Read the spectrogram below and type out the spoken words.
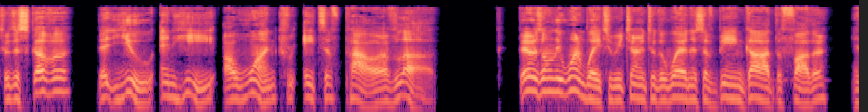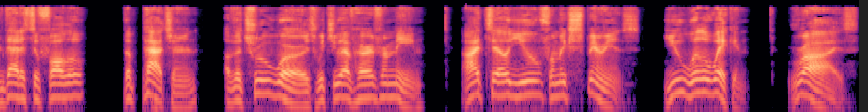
to discover that you and he are one creative power of love. There is only one way to return to the awareness of being God the Father and that is to follow the pattern of the true words which you have heard from me. I tell you from experience, you will awaken, rise,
